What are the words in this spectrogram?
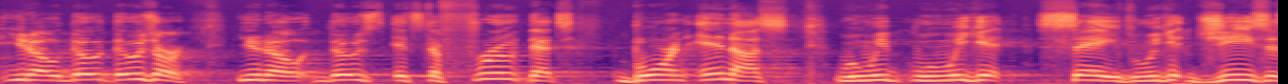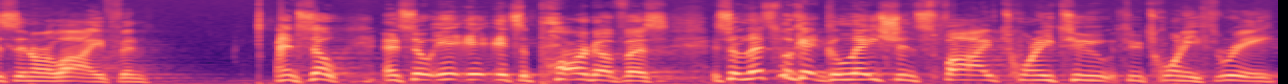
you know, those, those, are, you know, those, it's the fruit that's born in us when we, when we get saved, when we get Jesus in our life. And, and so, and so it, it, it's a part of us. So let's look at Galatians 5 22 through 23.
